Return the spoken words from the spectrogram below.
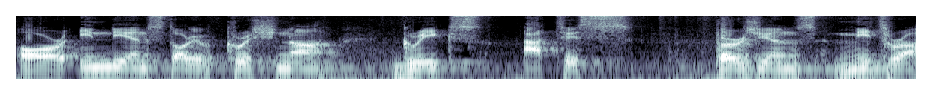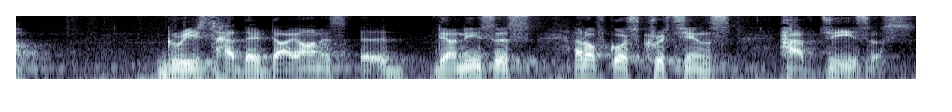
or Indian story of Krishna, Greeks, Attis, Persians, Mithra. Greece had their Dionys, uh, Dionysus, and of course, Christians have Jesus.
